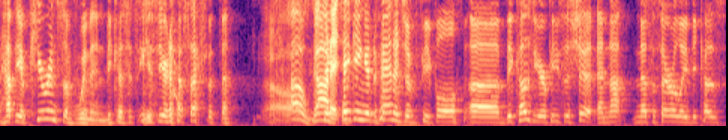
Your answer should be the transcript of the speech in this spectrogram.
have the appearance of women because it's easier to have sex with them. Oh, got Ta- it. Taking advantage of people uh, because you're a piece of shit, and not necessarily because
